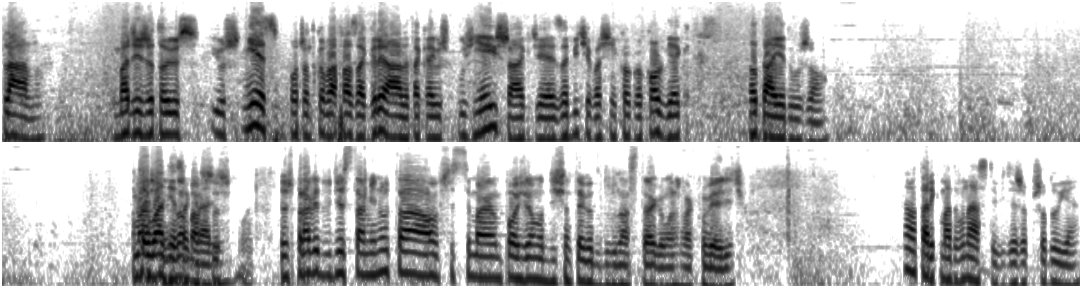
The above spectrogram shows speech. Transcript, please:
plan. Tym bardziej, że to już, już nie jest początkowa faza gry, ale taka już późniejsza, gdzie zabicie właśnie kogokolwiek, no daje dużo. Właśnie, ładnie zobacz, zagrali. Przecież, prawie 20 minuta, a wszyscy mają poziom od 10 do 12, można tak powiedzieć. No, Tarik ma 12, widzę, że przoduje.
